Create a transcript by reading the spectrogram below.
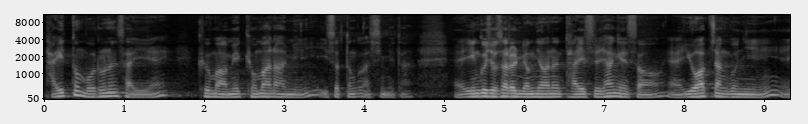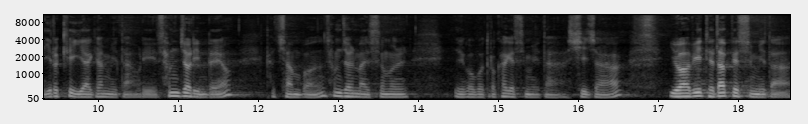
다윗도 모르는 사이에 그 마음에 교만함이 있었던 것 같습니다. 인구 조사를 명령하는 다윗을 향해서 요압 장군이 이렇게 이야기합니다. 우리 3절인데요. 같이 한번 3절 말씀을 읽어보도록 하겠습니다. 시작. 요압이 대답했습니다.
